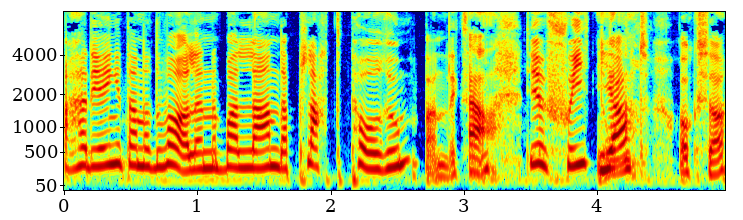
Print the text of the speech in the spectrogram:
hade jag inget annat val än att bara landa platt på rumpan. Liksom. Ja. Det gör skitont Ja. också.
